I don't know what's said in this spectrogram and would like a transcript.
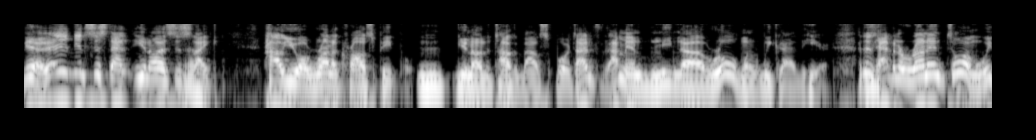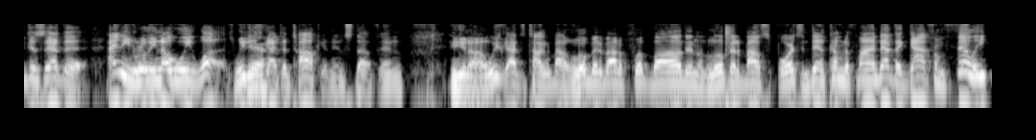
yeah, it, it's just that you know, it's just like how you'll run across people, Mm-hmm. you know, to talk about sports. I, I'm in meeting uh, Rhule when we got here. I just happened to run into him. We just had to. I didn't even really know who he was. We just Yeah. got to talking and stuff, and you know, and we got to talking about a little bit about football, then a little bit about sports, and then come to find out the guy from Philly,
